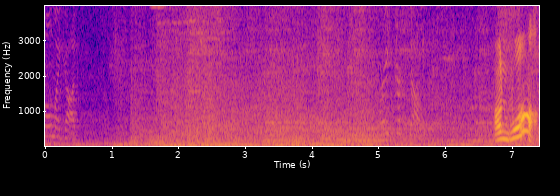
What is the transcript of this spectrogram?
Oh my god. On what?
